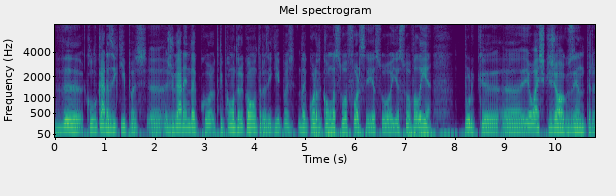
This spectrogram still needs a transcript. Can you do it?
de colocar as equipas eh, a jogarem de acor- tipo, com, outra, com outras equipas de acordo com a sua força e a sua, e a sua valia. Porque eh, eu acho que jogos entre,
